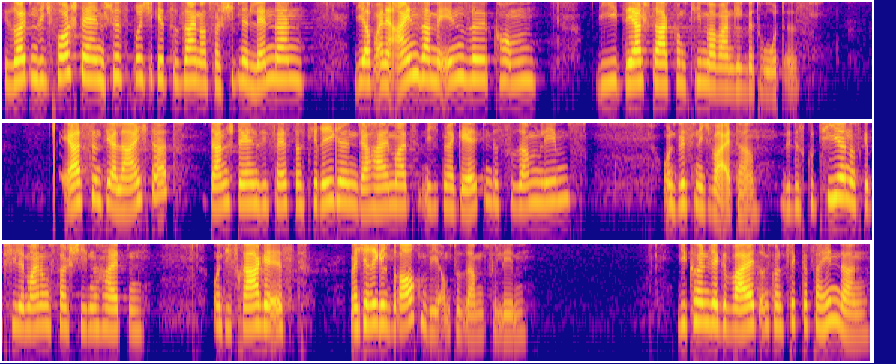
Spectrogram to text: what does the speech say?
Sie sollten sich vorstellen, Schiffbrüchige zu sein aus verschiedenen Ländern, die auf eine einsame Insel kommen, die sehr stark vom Klimawandel bedroht ist. Erst sind sie erleichtert, dann stellen sie fest, dass die Regeln der Heimat nicht mehr gelten des Zusammenlebens und wissen nicht weiter. Sie diskutieren, es gibt viele Meinungsverschiedenheiten und die Frage ist, welche Regeln brauchen wir, um zusammenzuleben? Wie können wir Gewalt und Konflikte verhindern?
